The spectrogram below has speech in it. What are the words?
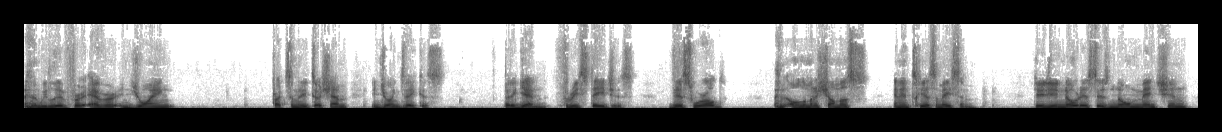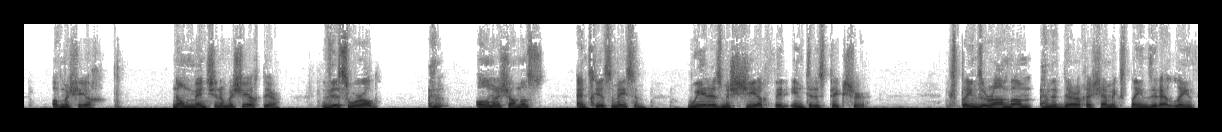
we live forever enjoying proximity to Hashem, enjoying Dvekas. But again, three stages. This world, Olam Neshamos, and then Tchias Amesim. Did you notice there's no mention of Mashiach? No mention of Mashiach there. This world, Olam Neshamos, and Tchias Mesim. Where does Mashiach fit into this picture? Explains the Rambam, and the Derech Hashem explains it at length.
